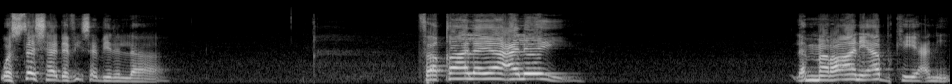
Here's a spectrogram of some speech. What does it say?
واستشهد في سبيل الله. فقال يا علي لما رآني أبكي يعني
